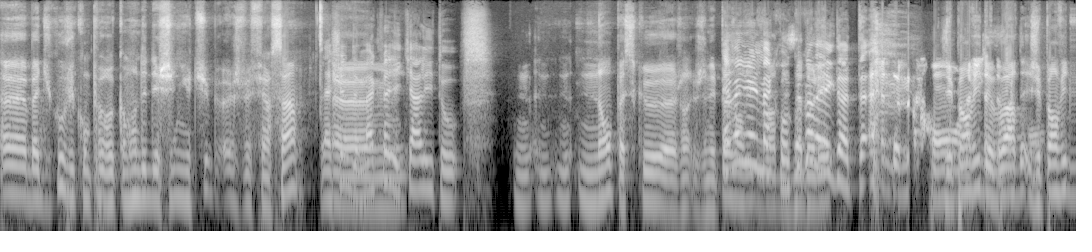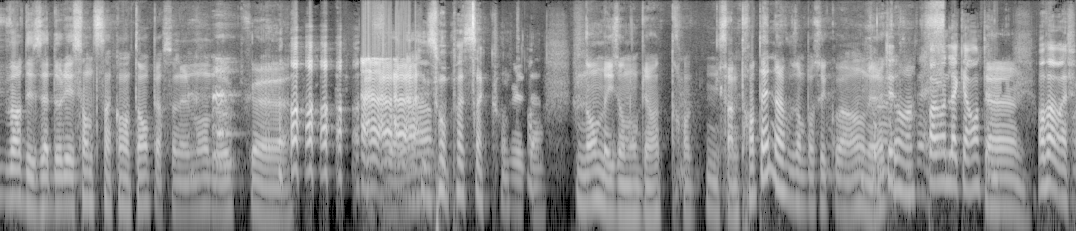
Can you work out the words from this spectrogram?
Euh, bah du coup, vu qu'on peut recommander des chaînes YouTube, euh, je vais faire ça. La chaîne de McFly et Carlito. Non, parce que euh, je, je n'ai pas Emmanuel envie de voir Macron, des c'est quoi adolé- l'anecdote J'ai pas envie de voir, des- j'ai pas envie de voir des adolescents de 50 ans personnellement, donc euh, voilà. Ils ont pas 50. non, mais ils en ont bien 30, une fin de trentaine. hein, vous en pensez quoi hein, On est d'accord. hein. pas loin de la quarantaine. Euh, Enfin bref.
